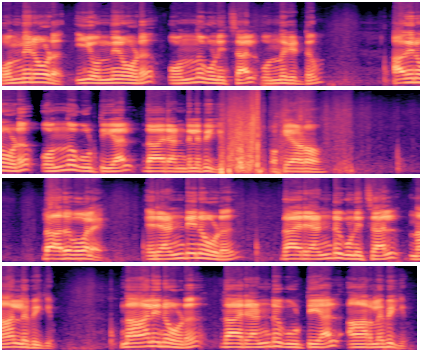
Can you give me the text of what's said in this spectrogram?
ഒന്നിനോട് ഈ ഒന്നിനോട് ഒന്ന് ഗുണിച്ചാൽ ഒന്ന് കിട്ടും. അതിനോട് ഒന്ന് കൂട്ടിയാൽ ദാ രണ്ട് ലഭിക്കും. ഓക്കെ ആണോ? ദാ അതുപോലെ രണ്ടിനോട് ദാ രണ്ട് ഗുണിച്ചാൽ നാല് ലഭിക്കും. നാലിനോട് ദാ രണ്ട് കൂട്ടിയാൽ ആറ് ലഭിക്കും.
